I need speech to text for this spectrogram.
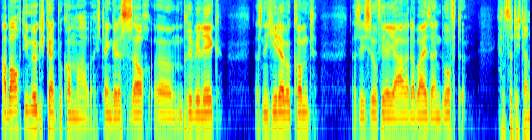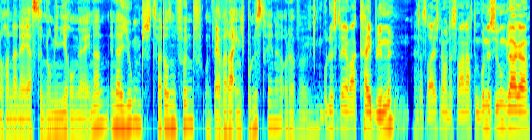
aber auch die Möglichkeit bekommen habe. Ich denke, das ist auch äh, ein Privileg, das nicht jeder bekommt dass ich so viele Jahre dabei sein durfte. Kannst du dich da noch an deine erste Nominierung erinnern in der Jugend 2005? Und wer war da eigentlich Bundestrainer? Oder? Bundestrainer war Kai Blümel, das weiß ich noch. Das war nach dem Bundesjugendlager.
